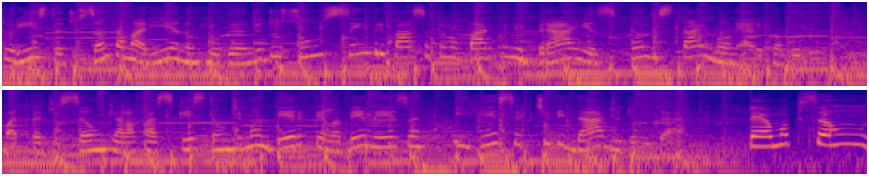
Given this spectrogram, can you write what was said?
Turista de Santa Maria, no Rio Grande do Sul, sempre passa pelo Parque Unipraias quando está em Balneário Camboriú. Uma tradição que ela faz questão de manter pela beleza e receptividade do lugar. É uma opção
